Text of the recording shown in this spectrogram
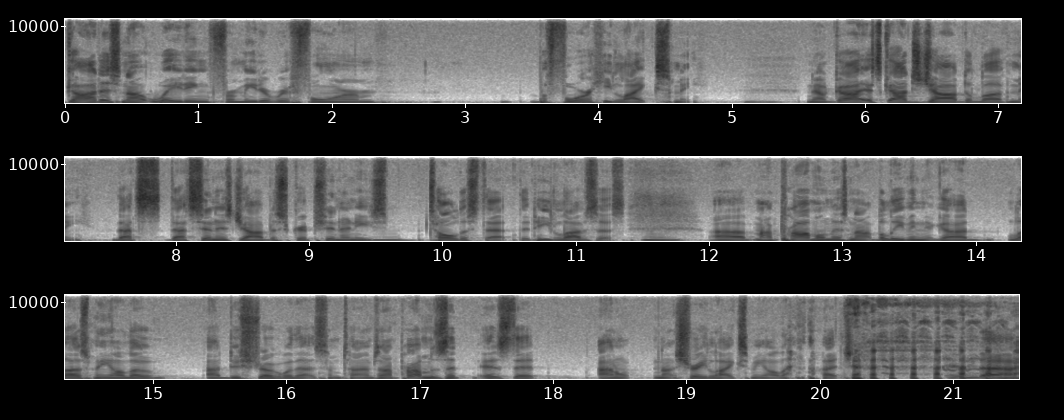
God is not waiting for me to reform before he likes me. Now, God, it's God's job to love me. That's that's in His job description, and He's told us that that He loves us. Mm. Uh, my problem is not believing that God loves me, although I do struggle with that sometimes. My problem is that is that I don't not sure He likes me all that much, and uh,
